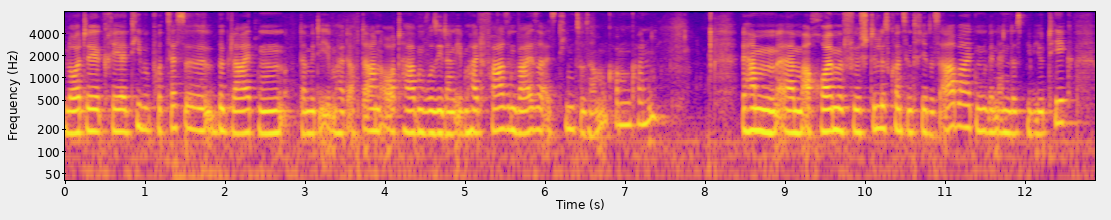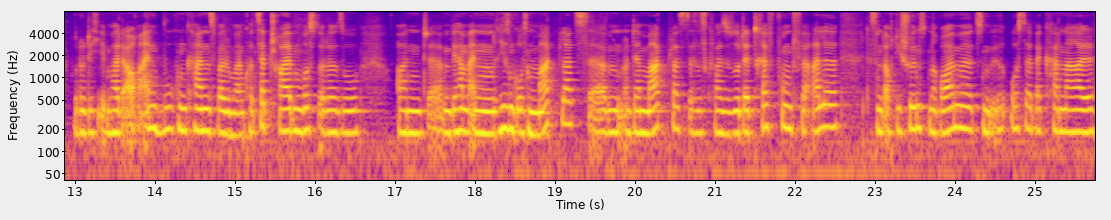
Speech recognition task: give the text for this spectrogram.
Leute kreative Prozesse begleiten, damit die eben halt auch da einen Ort haben, wo sie dann eben halt phasenweise als Team zusammenkommen können. Wir haben ähm, auch Räume für stilles, konzentriertes Arbeiten. Wir nennen das Bibliothek, wo du dich eben halt auch einbuchen kannst, weil du mal ein Konzept schreiben musst oder so. Und ähm, wir haben einen riesengroßen Marktplatz. Ähm, und der Marktplatz, das ist quasi so der Treffpunkt für alle. Das sind auch die schönsten Räume zum Osterbeck-Kanal,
